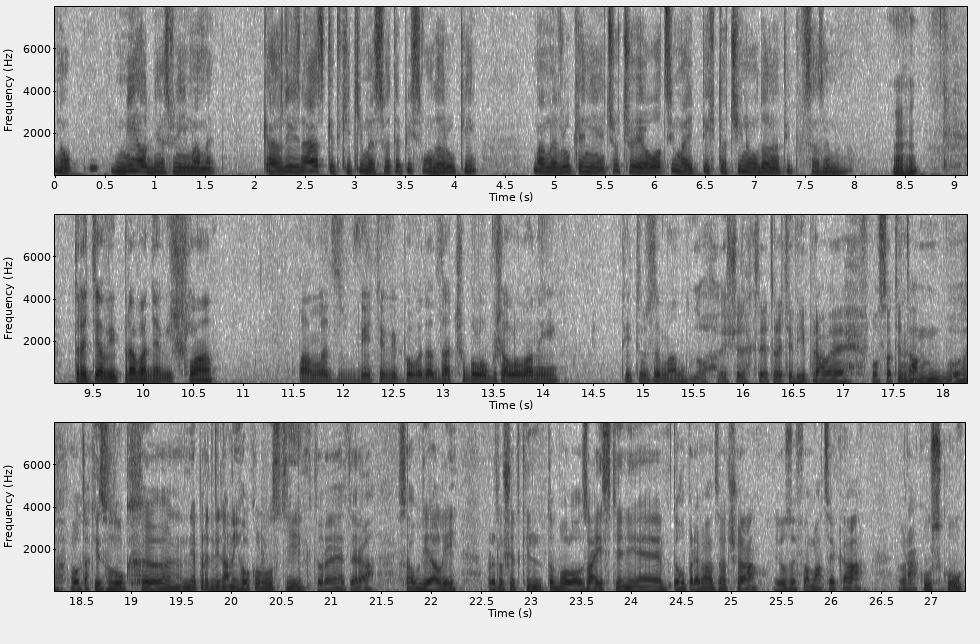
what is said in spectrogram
No, my ho dnes vnímame. Každý z nás, keď chytíme Svete písmo do ruky, máme v ruke niečo, čo je ovocím aj týchto činov Dona Titusa Zemana. Uh-huh. Tretia výprava nevyšla. Pán Lec, viete vypovedať, za čo bol obžalovaný Titus Zeman? No, ešte k tej tretej výprave, v podstate tam bol taký zhluk e, nepredvídaných okolností, ktoré teda sa udiali. Preto všetkým to bolo zaistenie toho prevádzača Jozefa Maceka v Rakúsku.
